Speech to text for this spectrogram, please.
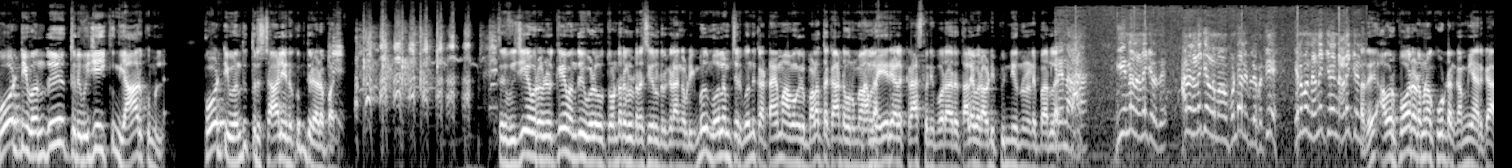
போட்டி வந்து திரு விஜய்க்கும் யாருக்கும் இல்ல. போட்டி வந்து திரு ஸ்டாலினுக்கும் திரு எடப்பாடி. திரு விஜய் அவர்களுக்கே வந்து இவ்வளவு தொண்டர்கள் ரசிகர்கள் இருக்காங்க அப்படிங்கும்போது முதலமைச்சருக்கு வந்து கட்டாயமா அவங்களுக்கு பலத்தை காட்ட வருமா நம்ம ஏரியால கிராஸ் பண்ணி போறாரு. தலைவர் அப்படி பின்னிடணும்னு நினைப்பார்ல. நீ என்ன நினைக்கிறது? அதை நினைக்கலாம் பத்தி. என்னமா நினைக்கிறேன். அது அவர் போற இடம்லாம் கூட்டம் கம்மியா இருக்கா?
